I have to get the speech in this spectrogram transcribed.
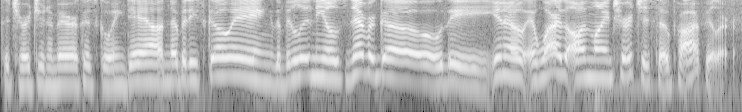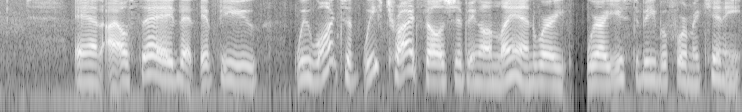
The church in America is going down. Nobody's going. The millennials never go. The, you know, and why are the online churches so popular? And I'll say that if you, we want to, we've tried fellowshipping on land where, where I used to be before McKinney.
